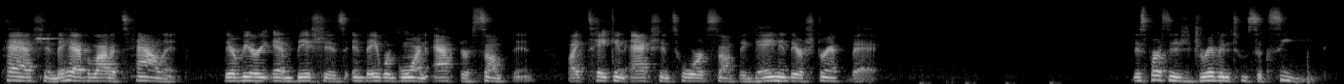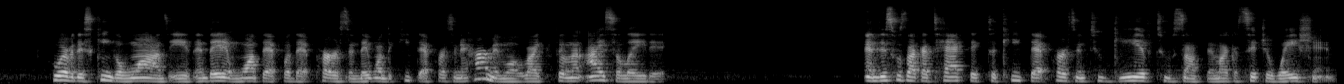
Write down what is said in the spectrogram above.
passion. They have a lot of talent. They're very ambitious and they were going after something. Like taking action towards something. Gaining their strength back. This person is driven to succeed. Whoever this King of Wands is. And they didn't want that for that person. They wanted to keep that person in hermit mode. Like feeling isolated. And this was like a tactic to keep that person to give to something. Like a situation.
